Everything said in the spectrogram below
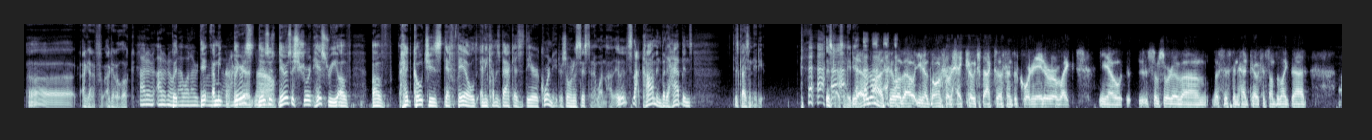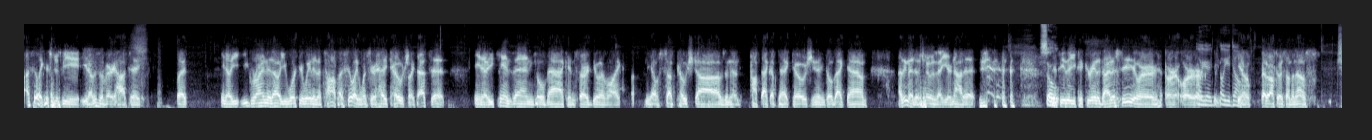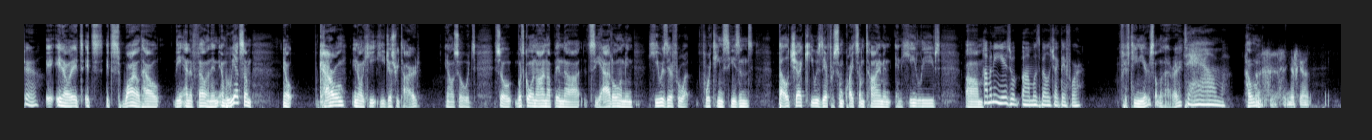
Uh, I gotta I gotta look. I don't I don't know But that one. I, there- don't I mean, know there is forget there's a now. there's a short history of of head coaches that failed, and he comes back as their coordinator or an assistant and whatnot. It's not common, but it happens. This guy's an idiot. this guy's an idiot. Yeah, I don't know how I feel about you know going from head coach back to offensive coordinator or like you know some sort of um, assistant head coach or something like that. I feel like this should just be you know this is a very hot take, but you know you, you grind it out, you work your way to the top. I feel like once you're a head coach, like that's it. You know you can't then go back and start doing like you know sub coach jobs and then pop back up to head coach and then go back down. I think that just shows that you're not it. So it's either you could create a dynasty or or or, Or you're- or you don't. You know, better off doing something else. True. i- you know, it's it's it's wild how the NFL and and we had some, you know, Carroll. You know, he he just retired. You know, so it's so what's going on up in uh, Seattle? I mean, he was there for what fourteen seasons. Belichick, he was there for some quite some time, and and he leaves How many years um, was Belichick there for? fifteen years, something like that, right? Damn. How long? Significant.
